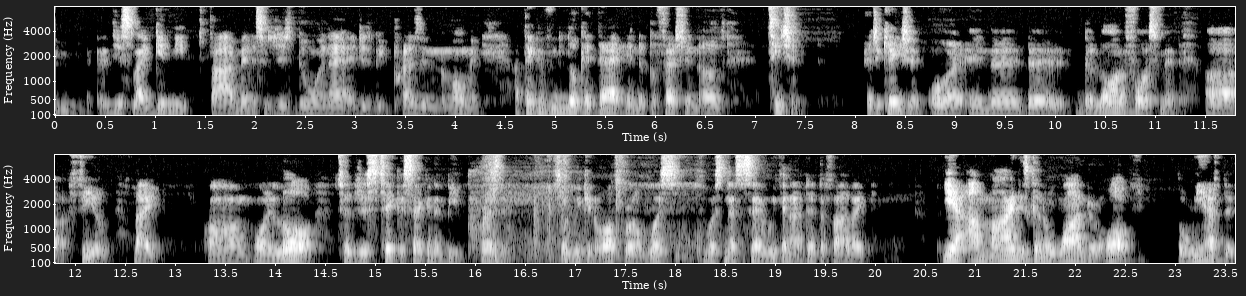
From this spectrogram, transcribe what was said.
Mm-hmm. And just like give me five minutes of just doing that and just be present in the moment. I think if we look at that in the profession of teaching, education or in the the, the law enforcement uh, field, like um, or in law, to just take a second and be present, so we can offer up what's what's necessary. We can identify like, yeah, our mind is gonna wander off, but we have to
